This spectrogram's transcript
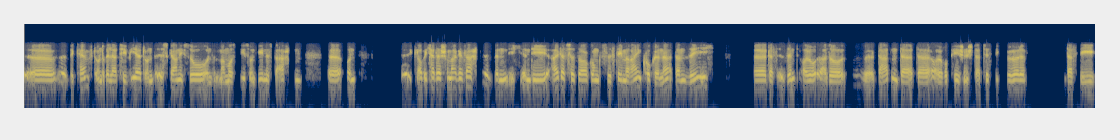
äh, bekämpft und relativiert und ist gar nicht so und man muss dies und jenes beachten. Äh, und ich glaube, ich hatte schon mal gesagt, wenn ich in die Altersversorgungssysteme reingucke, ne, dann sehe ich, äh, das sind Euro, also äh, Daten der, der Europäischen Statistikbehörde, dass die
